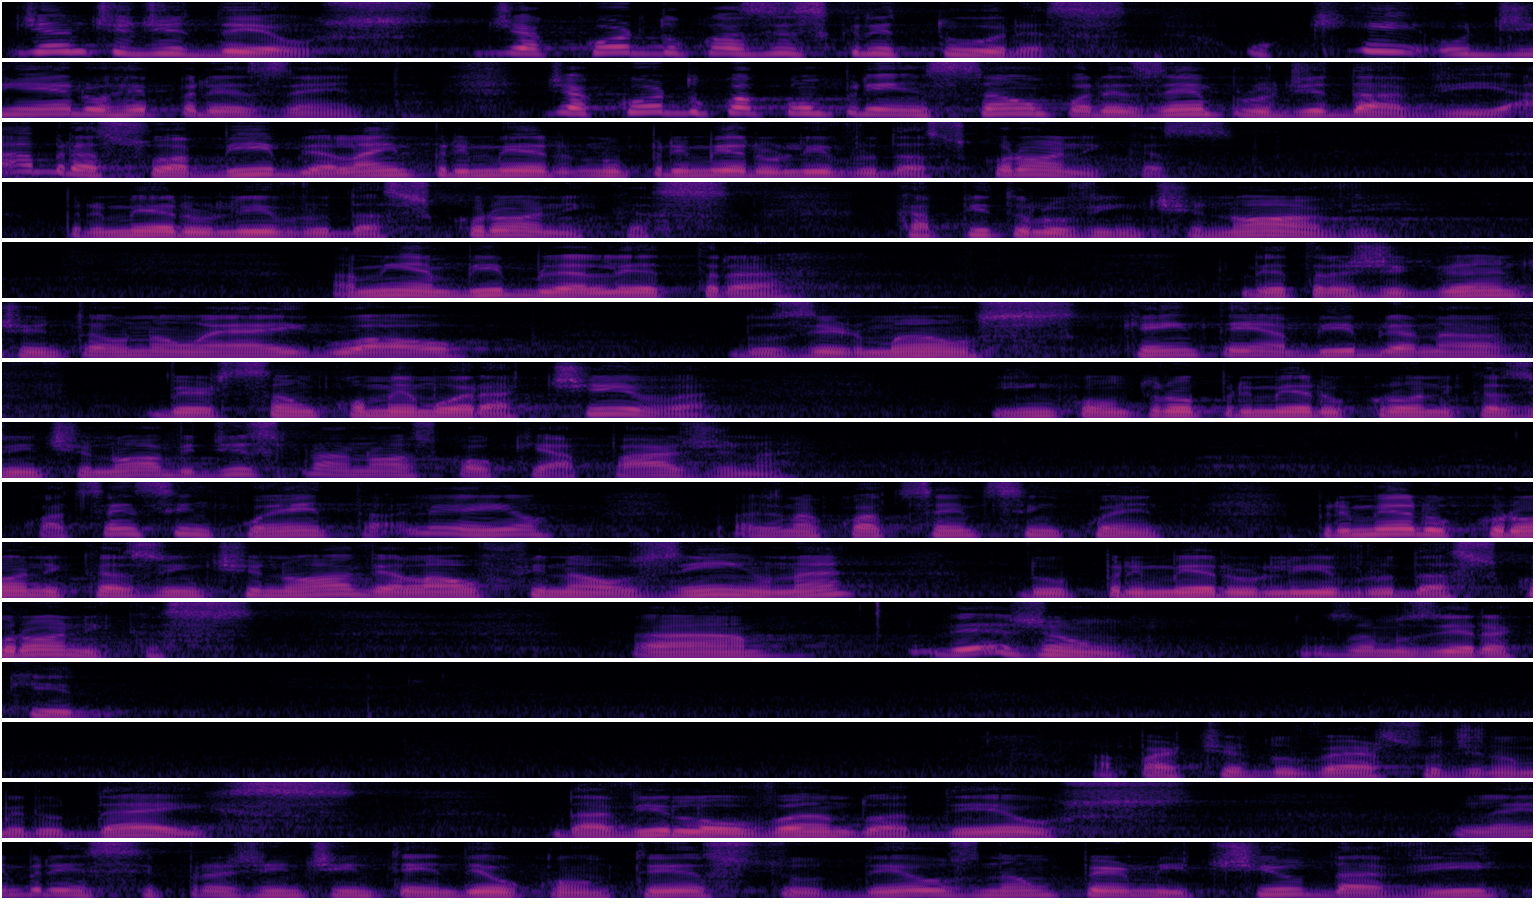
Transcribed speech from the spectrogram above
Diante de Deus, de acordo com as Escrituras, o que o dinheiro representa? De acordo com a compreensão, por exemplo, de Davi, abra sua Bíblia lá primeiro, no primeiro livro das Crônicas, primeiro livro das Crônicas, capítulo 29. A minha Bíblia é letra, letra gigante, então não é igual dos irmãos. Quem tem a Bíblia na versão comemorativa, e encontrou 1 Crônicas 29, diz para nós qual que é a página. 450, olha aí, ó, página 450. 1 Crônicas 29, é lá o finalzinho né, do primeiro livro das Crônicas. Ah, vejam, nós vamos ver aqui. A partir do verso de número 10, Davi louvando a Deus Lembrem-se, para a gente entender o contexto, Deus não permitiu Davi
